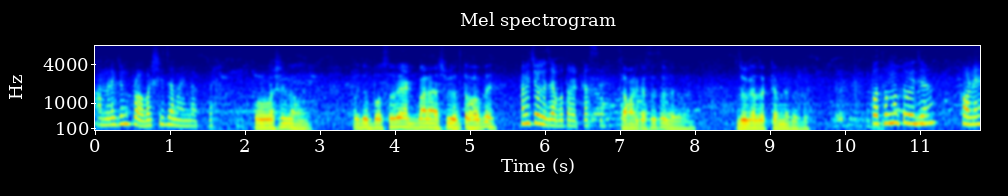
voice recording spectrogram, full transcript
আমার একজন প্রবাসী জামাই লাগবে। প্রবাসী জামাই? ওই যে বছরে একবার আসবি হতে হবে? আমি চলে যাব তার কাছে। আমার কাছে চলে যাবেন? যোগাযোগ কেমনে করবে? প্রথমত ওই যে ফোনে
